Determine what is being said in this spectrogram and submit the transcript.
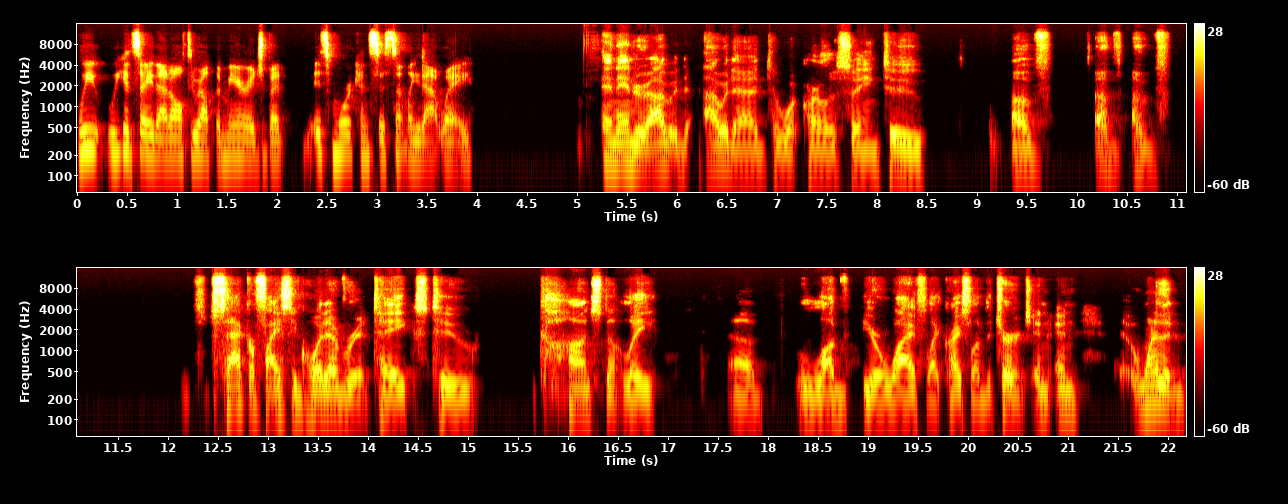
we we could say that all throughout the marriage, but it's more consistently that way. And Andrew, I would I would add to what Carla's saying too, of of of sacrificing whatever it takes to constantly uh, love your wife like Christ loved the church. And and one of the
